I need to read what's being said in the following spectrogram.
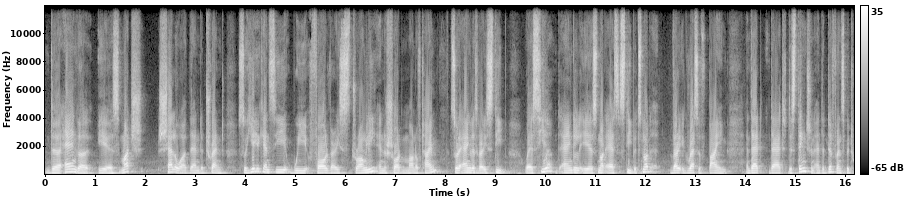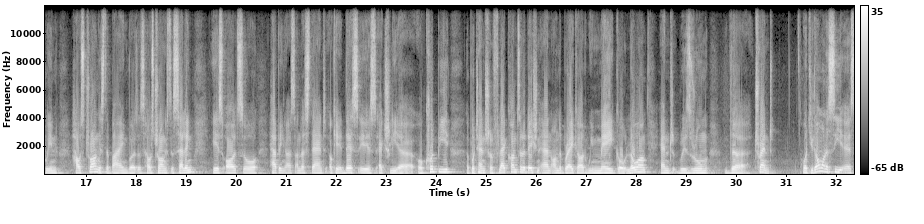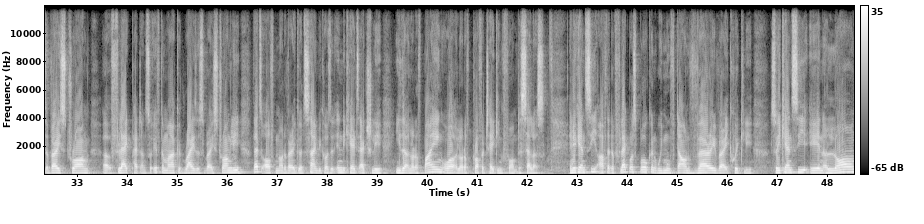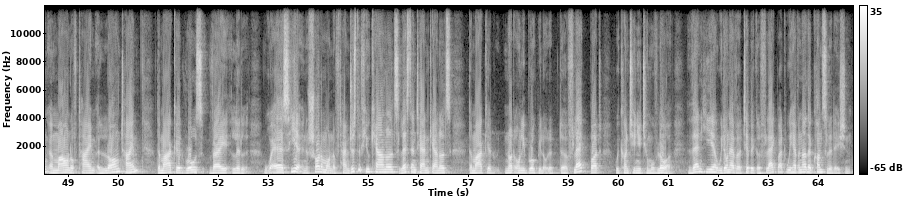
the angle is much shallower than the trend. So here you can see we fall very strongly in a short amount of time. So the angle is very steep. Whereas here the angle is not as steep. It's not very aggressive buying. And that, that distinction and the difference between how strong is the buying versus how strong is the selling is also helping us understand, okay, this is actually a, or could be a potential flag consolidation and on the breakout we may go lower and resume the trend. What you don't want to see is a very strong uh, flag pattern. So if the market rises very strongly, that's often not a very good sign because it indicates actually either a lot of buying or a lot of profit taking from the sellers. And you can see after the flag was broken, we moved down very, very quickly. So you can see in a long amount of time, a long time, the market rose very little. Whereas here in a short amount of time, just a few candles, less than 10 candles, the market not only broke below the, the flag, but we continue to move lower. Then here we don't have a typical flag, but we have another consolidation.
